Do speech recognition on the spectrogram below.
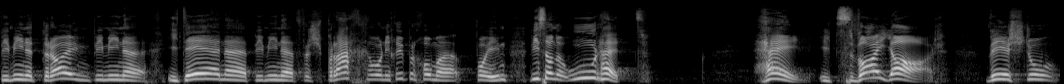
bei meinen Träumen, bei meinen Ideen, bei meinen Versprechen, die ich überkomme von ihm, wie so eine Uhr hat. Hey, in zwei Jahren wirst du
